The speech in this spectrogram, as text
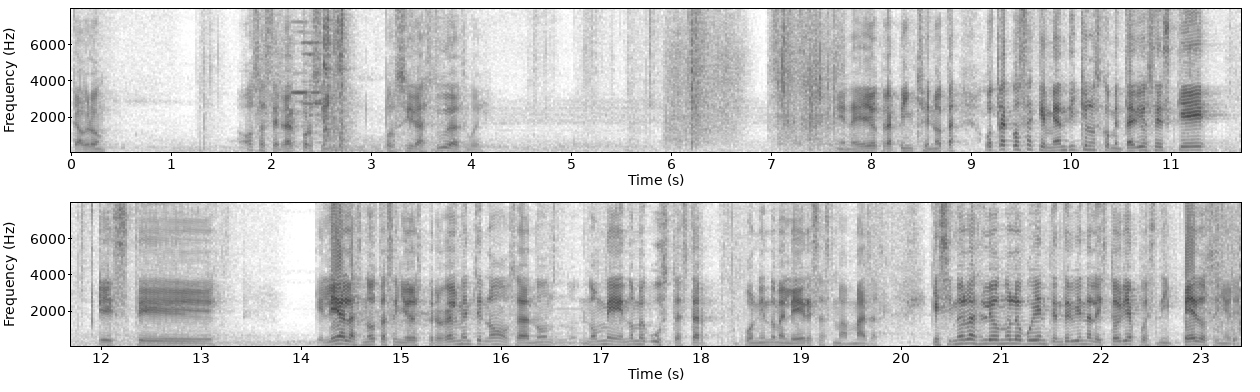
Cabrón. Vamos a cerrar por si... Por si las dudas, güey. Miren, ahí hay otra pinche nota. Otra cosa que me han dicho en los comentarios es que... Este que lea las notas, señores, pero realmente no, o sea, no, no, me, no me gusta estar poniéndome a leer esas mamadas. Que si no las leo no le voy a entender bien a la historia, pues ni pedo, señores.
